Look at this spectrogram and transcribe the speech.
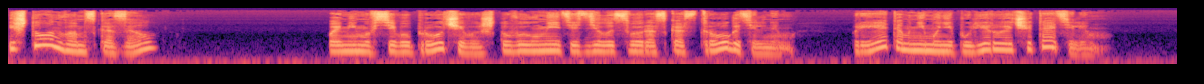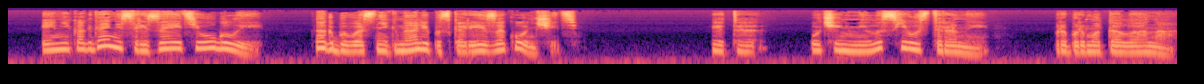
и что он вам сказал? Помимо всего прочего, что вы умеете сделать свой рассказ трогательным, при этом не манипулируя читателем. И никогда не срезаете углы, как бы вас ни гнали поскорее закончить. «Это очень мило с его стороны», — пробормотала она.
